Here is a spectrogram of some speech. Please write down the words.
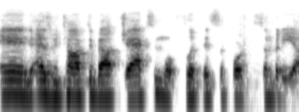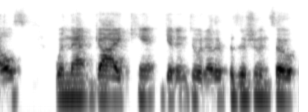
and as we talked about, Jackson will flip his support to somebody else when that guy can't get into another position. And so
